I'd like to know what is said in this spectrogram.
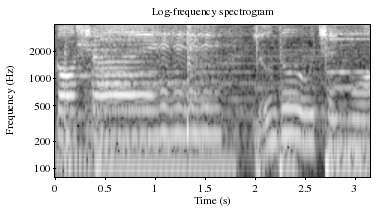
có sai lương tu tranh mua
